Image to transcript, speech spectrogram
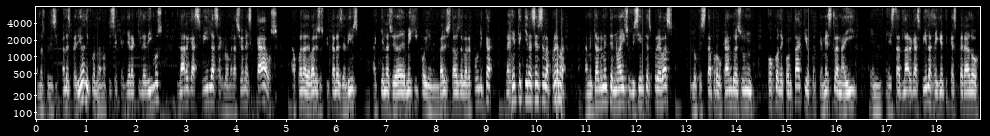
en los principales periódicos, la noticia que ayer aquí le dimos, largas filas, aglomeraciones, caos afuera de varios hospitales del IMSS, aquí en la Ciudad de México y en varios estados de la República. La gente quiere hacerse la prueba. Lamentablemente no hay suficientes pruebas. Lo que se está provocando es un poco de contagio porque mezclan ahí en estas largas filas. Hay gente que ha esperado,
